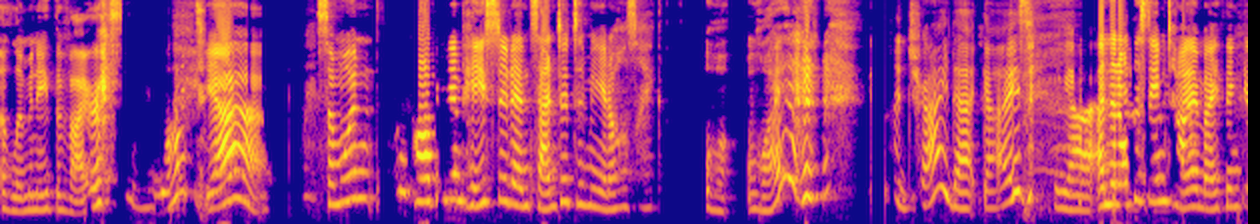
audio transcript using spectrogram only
eliminate the virus? what? Yeah. Someone, someone copied and pasted and sent it to me, and I was like, "Wha- what? should try that, guys. Yeah, and then at the same time, I think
